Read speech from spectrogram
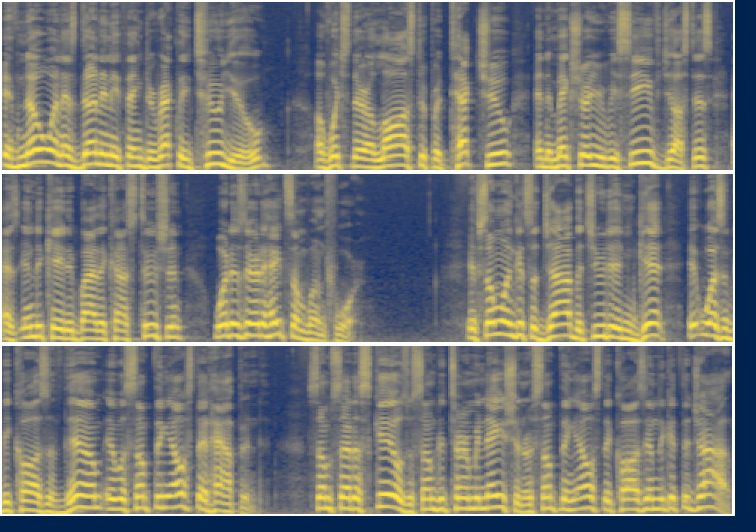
If no one has done anything directly to you, of which there are laws to protect you and to make sure you receive justice as indicated by the Constitution, what is there to hate someone for? If someone gets a job that you didn't get, it wasn't because of them, it was something else that happened. Some set of skills or some determination or something else that caused them to get the job.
